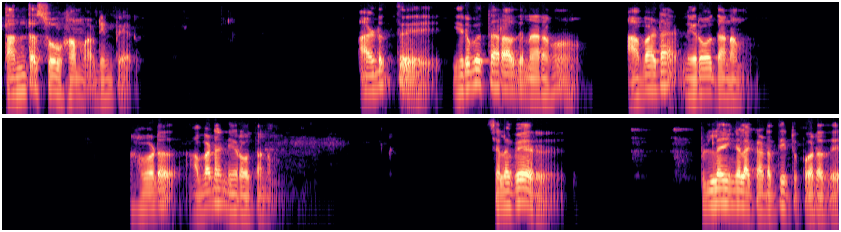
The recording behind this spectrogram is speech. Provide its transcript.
தந்த சூகம் அப்படின்னு பேர். அடுத்து இருபத்தாறாவது நரகம் அவட நிரோதனம். அவட அவட நிரோதனம். சில பேர் பிள்ளைங்களை கடத்திட்டு போகிறது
